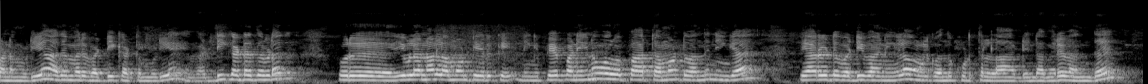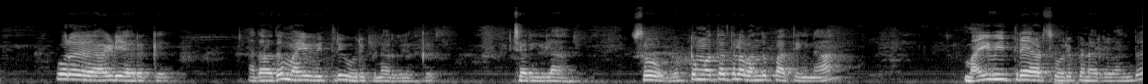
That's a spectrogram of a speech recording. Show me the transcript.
பண்ண முடியும். அதே மாதிரி வட்டி கட்ட முடியும். வட்டி கட்டுறதை விட ஒரு இவ்வளோ நாள் அமௌண்ட் இருக்குது நீங்கள் பே பண்ணிங்கன்னா ஒரு பார்ட் அமௌண்ட் வந்து நீங்கள் யார்கிட்ட வட்டி வாங்கினீங்களோ அவங்களுக்கு வந்து கொடுத்துடலாம் அப்படின்ற மாதிரி வந்து ஒரு ஐடியா இருக்குது அதாவது மை வித்ரி உறுப்பினர்களுக்கு. சரிங்களா? ஸோ ஒட்டு மொத்தத்தில் வந்து பார்த்திங்கன்னா மை வித்ரி ஆர்ட்ஸ் உறுப்பினர்கள் வந்து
